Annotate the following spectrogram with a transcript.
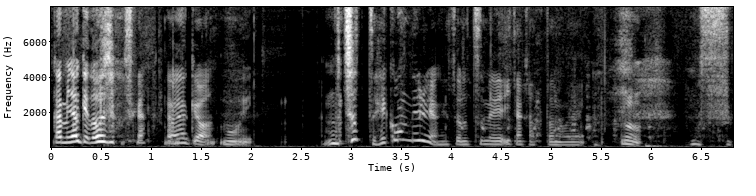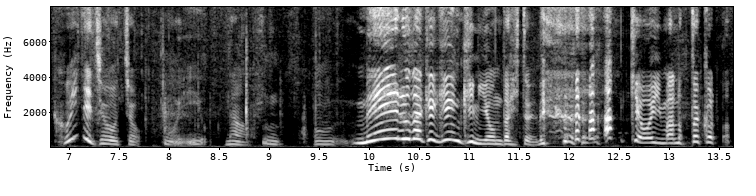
髪の毛どうしますか？髪の毛は？もういい。もうちょっとへこんでるやん。その爪痛かったのでもうん。うすごいで情緒。もういいよ。なあ。うん。メールだけ元気に読んだ人やで。今日今のところ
